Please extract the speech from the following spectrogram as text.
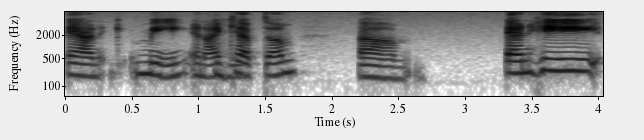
And me and I kept them. Um, and he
